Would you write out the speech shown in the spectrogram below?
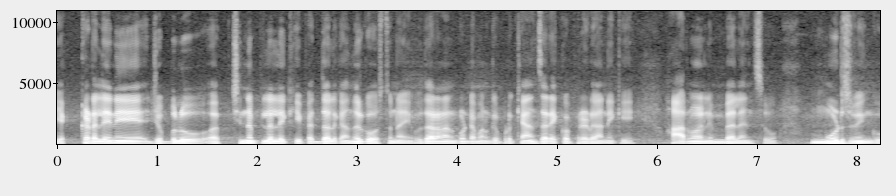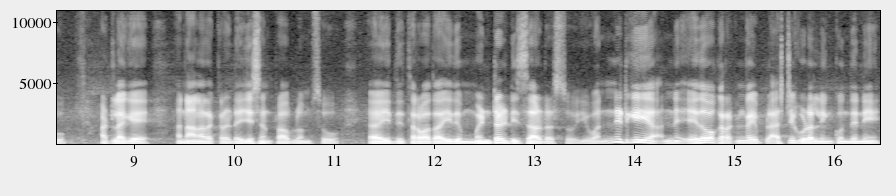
ఎక్కడ లేని జబ్బులు చిన్నపిల్లలకి పెద్దలకి అందరికీ వస్తున్నాయి. ఉదాహరణ అనుకుంటే మనకి ఇప్పుడు క్యాన్సర్ ఎక్కువ పెరగడానికి హార్మోనల్ ఇంబ్యాలెన్సు మూడ్ స్వింగు అట్లాగే నానా రకాల డైజెషన్ ప్రాబ్లమ్స్ ఇది తర్వాత ఇది మెంటల్ డిజార్డర్స్ ఇవన్నిటికీ అన్ని ఏదో ఒక రకంగా ఈ ప్లాస్టిక్ కూడా లింక్ ఉందని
